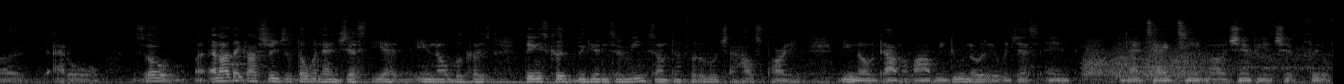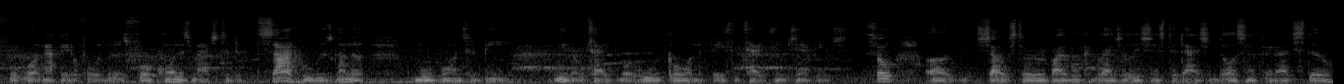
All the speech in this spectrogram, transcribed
uh, at all. So, and I think I should just throw in that just yet, you know, because things could begin to mean something for the Lucha House Party, you know, down the line. We do know they were just in that tag team uh, championship fatal four, well, not fatal four, but it was four corners match to decide who was gonna move on to be, you know, tag, well, who would go on to face the tag team champions. So, uh, shouts to revival. Congratulations to Dash and Dawson for that. Still,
